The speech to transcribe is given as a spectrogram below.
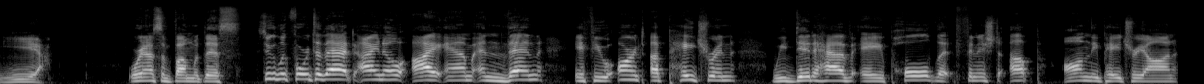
yeah, we're gonna have some fun with this. So you can look forward to that. I know I am. And then if you aren't a patron, we did have a poll that finished up on the Patreon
